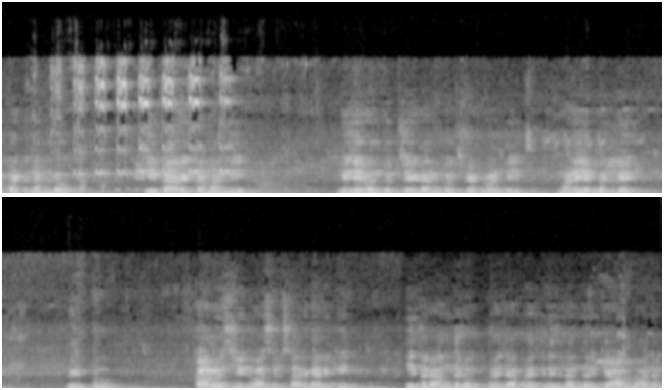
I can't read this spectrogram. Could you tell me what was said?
పట్టణంలో ఈ కార్యక్రమాన్ని విజయవంతం చేయడానికి వచ్చినటువంటి మన ఎమ్మెల్యే విప్పు కాలువ శ్రీనివాసులు సార్ గారికి ఇతర అందరూ ప్రజాప్రతినిధులందరికీ ఆహ్వానం.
